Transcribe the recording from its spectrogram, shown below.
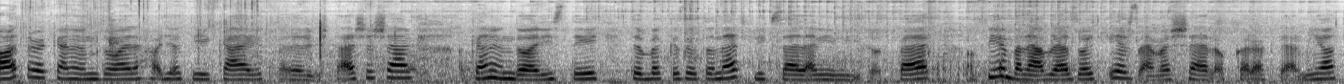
Arthur Conan Doyle hagyatékáért felelős társaság, a Conan Doyle Estate többek között a Netflix ellen indított per a filmben ábrázolt érzelmes Sherlock karakter miatt,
